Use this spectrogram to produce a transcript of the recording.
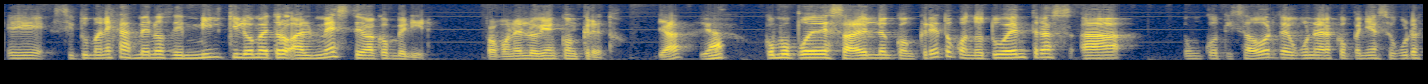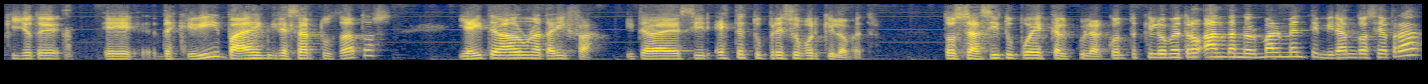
eh, si tú manejas menos de mil kilómetros al mes, te va a convenir, para ponerlo bien concreto. ¿Ya? ¿Ya? ¿Cómo puedes saberlo en concreto? Cuando tú entras a un cotizador de alguna de las compañías de seguros que yo te eh, describí, vas a ingresar tus datos y ahí te va a dar una tarifa y te va a decir, este es tu precio por kilómetro. Entonces así tú puedes calcular cuántos kilómetros andas normalmente mirando hacia atrás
